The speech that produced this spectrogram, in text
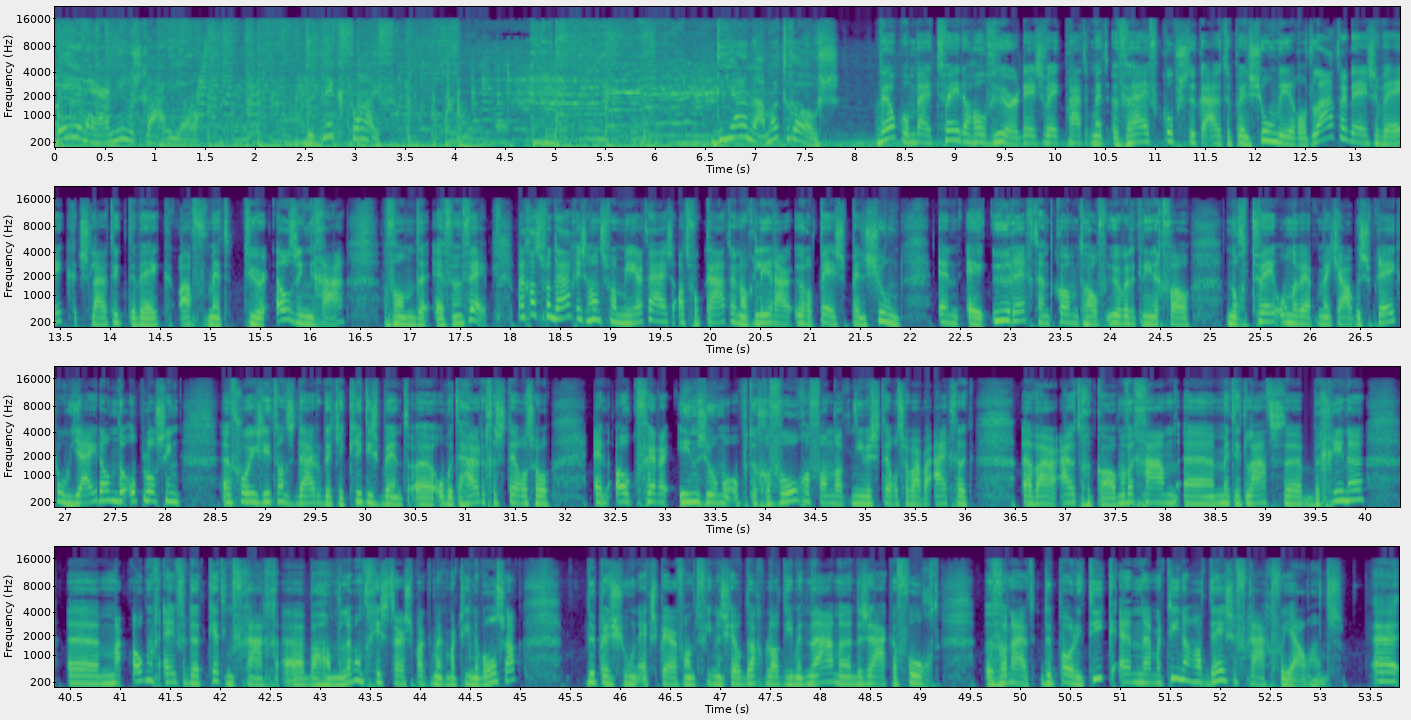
BNR Nieuwsradio. The Big Five. Diana Matroos. Welkom bij het tweede half uur. Deze week praat ik met vijf kopstukken uit de pensioenwereld. Later deze week sluit ik de week af met Tuur Elzinga van de FNV. Mijn gast vandaag is Hans van Meerten. Hij is advocaat en hoogleraar Europees pensioen en EU-recht. En het komend half uur wil ik in ieder geval nog twee onderwerpen met jou bespreken. Hoe jij dan de oplossing uh, voor je ziet. Want het is duidelijk dat je kritisch bent uh, op het huidige stelsel. En ook verder inzoomen op de gevolgen van dat nieuwe stelsel waar we eigenlijk uh, waren uitgekomen. We gaan uh, met dit laatste beginnen. Uh, maar ook nog even de kettingvraag uh, behandelen. Want gisteren sprak ik met Martine Wolzak de pensioenexpert van het Financieel Dagblad, die met name de zaken volgt vanuit de politiek. En Martine had deze vraag voor jou, Hans.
